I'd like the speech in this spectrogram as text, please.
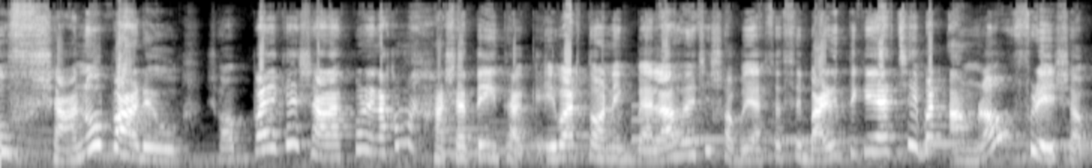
উফ শানও পারেও। সবাইকে সারাক্ষণ এরকম হাসাতেই থাকে। এবার তো অনেক বেলা হয়েছে সবাই আস্তে আস্তে বাড়ির দিকে যাচ্ছে এবার আমরাও ফ্রেশ হব।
